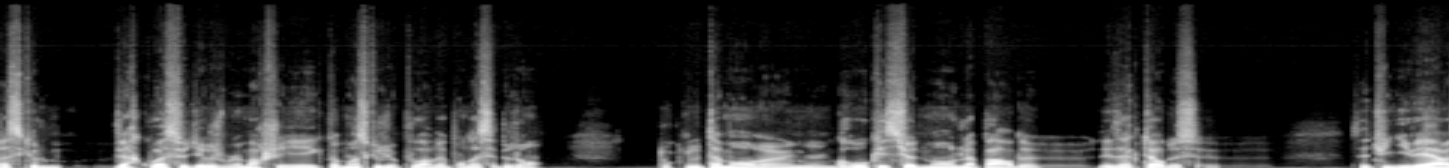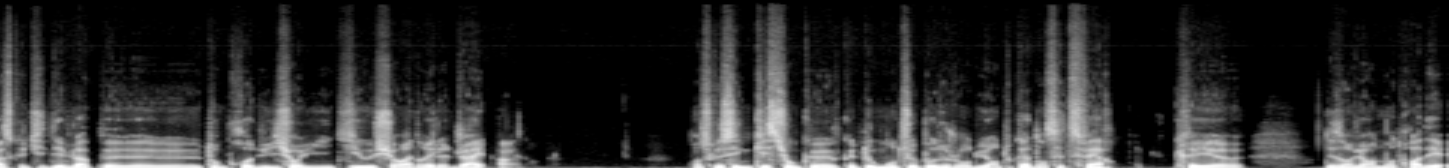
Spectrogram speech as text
parce que vers quoi se dirige le marché et comment est-ce que je vais pouvoir répondre à ces besoins. Donc notamment un gros questionnement de la part de, des acteurs de cet univers. Est-ce que tu développes ton produit sur Unity ou sur Unreal Engine, par exemple? Pense que c'est une question que, tout le monde se pose aujourd'hui, en tout cas dans cette sphère, créer des environnements 3D.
